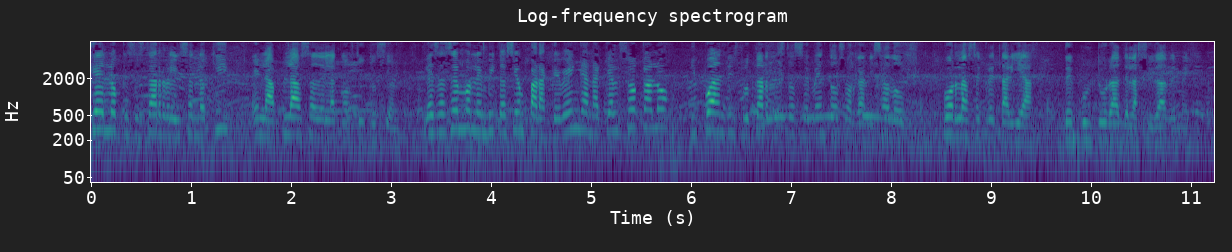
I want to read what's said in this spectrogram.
qué es lo que se está realizando aquí en la Plaza de la Constitución. Les hacemos la invitación para que vengan aquí al Zócalo y puedan disfrutar de estos eventos organizados por la Secretaría de Cultura de la Ciudad de México.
